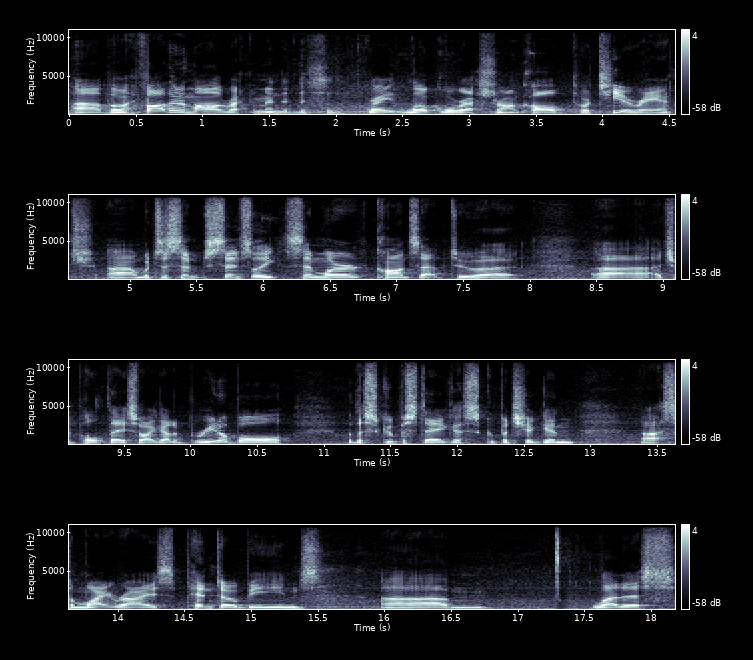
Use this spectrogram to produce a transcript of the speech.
uh, but my father-in-law recommended this great local restaurant called Tortilla Ranch, uh, which is sim essentially similar concept to a, uh, a Chipotle. So I got a burrito bowl with a scoop of steak, a scoop of chicken, uh, some white rice, pinto beans, um, lettuce,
